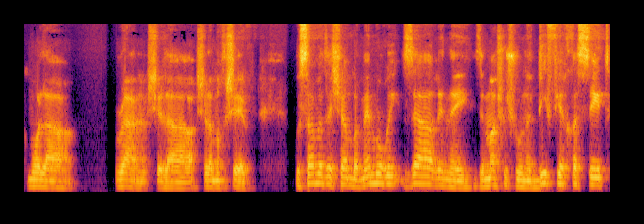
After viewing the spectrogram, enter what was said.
כמו ל-RAM של המחשב. הוא שם את זה שם בממורי, זה ה-RNA, זה משהו שהוא נדיף יחסית,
